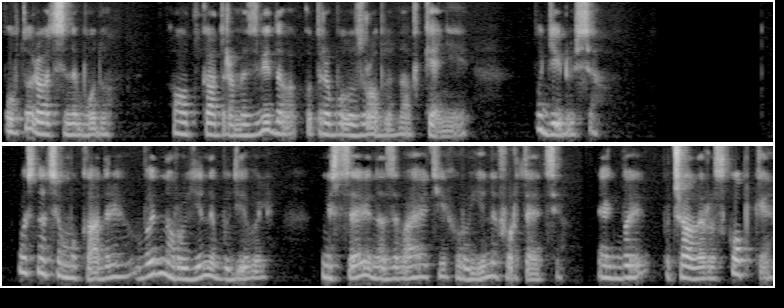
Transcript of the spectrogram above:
Повторюватися не буду. А от кадрами з відео, котре було зроблено в Кенії, поділюся. Ось на цьому кадрі видно руїни будівель. Місцеві називають їх руїни фортеці. Якби почали розкопки,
